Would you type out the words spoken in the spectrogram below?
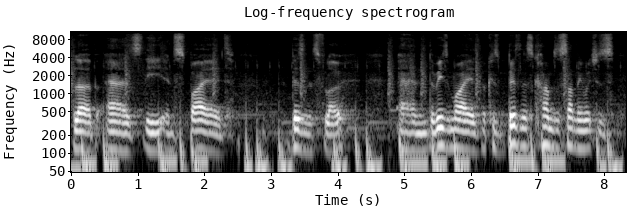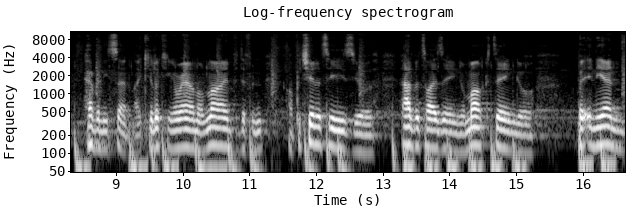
blurb as the inspired business flow. And the reason why is because business comes as something which is heavenly sent. Like you're looking around online for different opportunities, you're advertising, you're marketing, or but in the end,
